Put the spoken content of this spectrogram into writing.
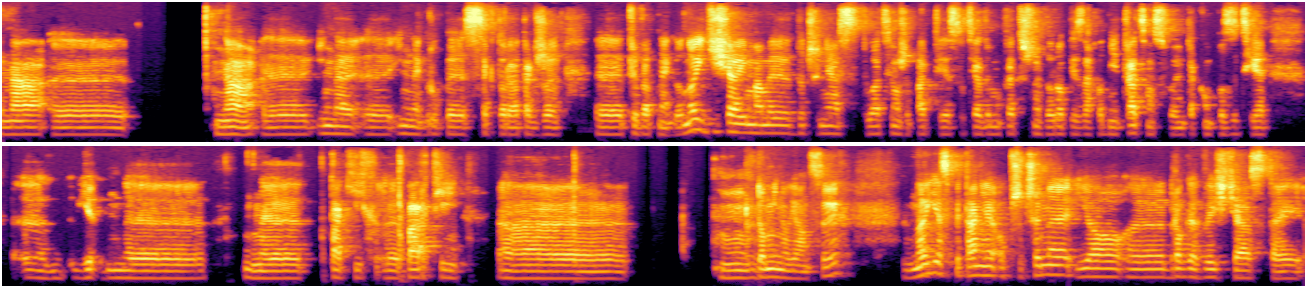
na na e, inne, e, inne grupy z sektora także e, prywatnego. No i dzisiaj mamy do czynienia z sytuacją, że partie socjaldemokratyczne w Europie Zachodniej tracą swoją taką pozycję takich partii dominujących. No i jest pytanie o przyczyny i o drogę wyjścia z tej,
